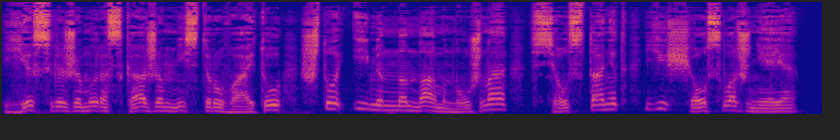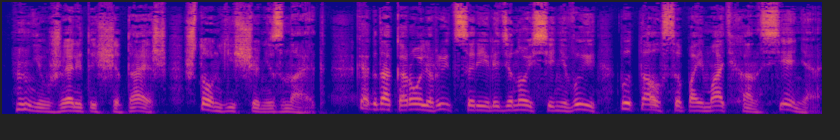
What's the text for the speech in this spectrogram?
Если же мы расскажем мистеру Вайту, что именно нам нужно, все станет еще сложнее. Неужели ты считаешь, что он еще не знает? Когда король рыцарей ледяной синевы пытался поймать хан Сеня,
